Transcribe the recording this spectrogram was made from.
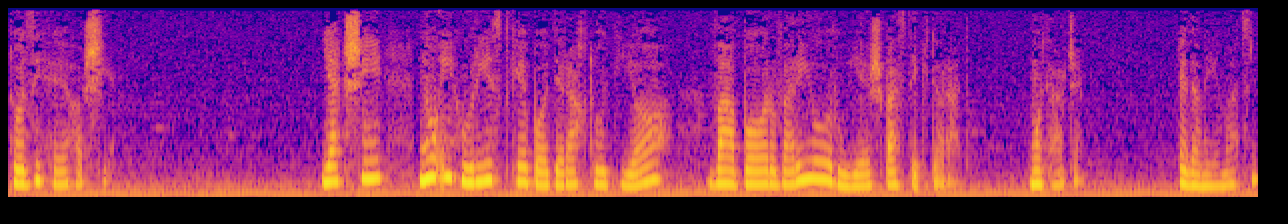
توضیح هاشیه یکشی نوعی هوری است که با درخت و گیاه و باروری و رویش بستگی دارد. مترجم. ادامه متن.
